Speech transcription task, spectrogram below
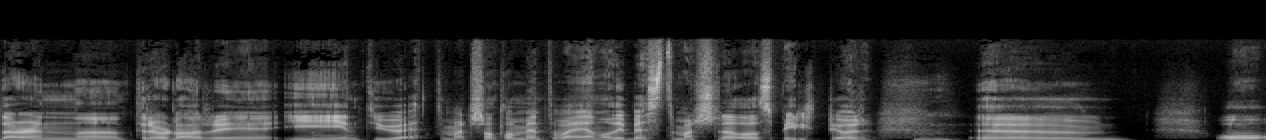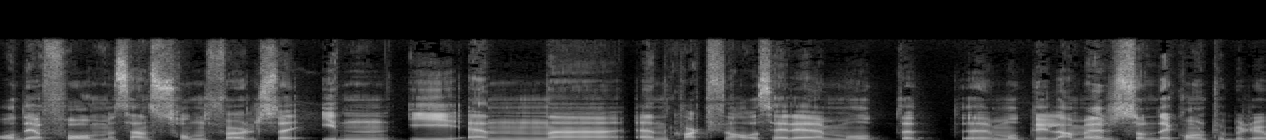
Darren eh, Treolar i, i intervjuet etter matchen at han mente det var en av de beste matchene de hadde spilt i år. Eh, og, og det å få med seg en sånn følelse inn i en, eh, en kvartfinaleserie mot, et, eh, mot Lillehammer, som det kommer til å bli,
